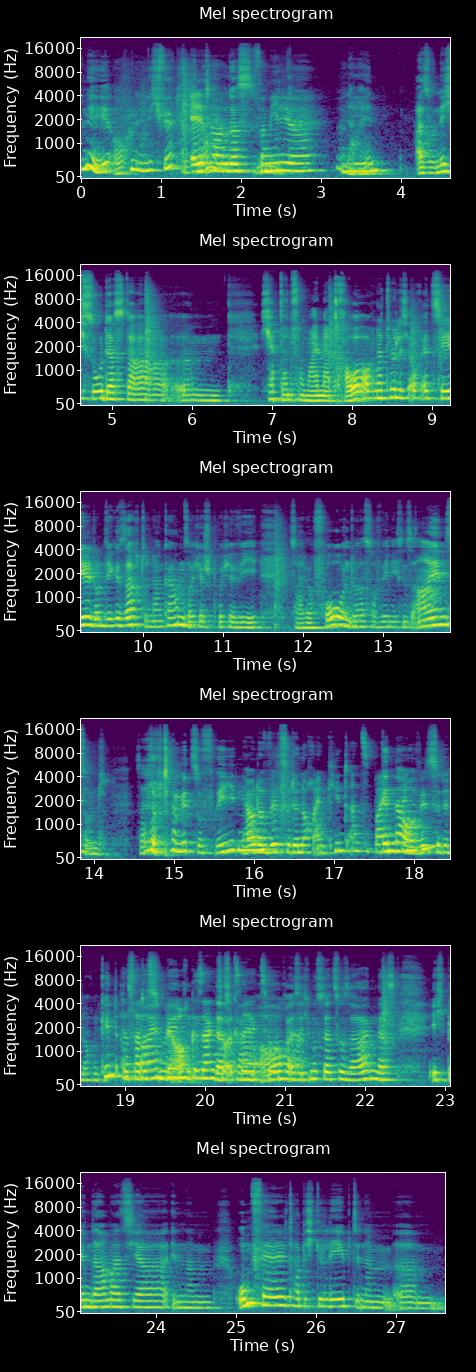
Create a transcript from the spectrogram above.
Nee, auch nicht wirklich. ne? Eltern, Also das, Familie. Nein, also nicht so, dass da. Ähm, ich habe dann von meiner Trauer auch natürlich auch erzählt und wie gesagt, und dann kamen solche Sprüche wie: sei doch froh und du hast doch wenigstens eins und sei doch damit zufrieden. Ja, oder willst du dir noch ein Kind ans Bein Genau, binden? willst du dir noch ein Kind Das ans hattest du Bein mir auch binden? gesagt, so Das als kam Reaktion, auch. Also ja. ich muss dazu sagen, dass ich bin damals ja in einem Umfeld, habe ich gelebt, in einem, ähm,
